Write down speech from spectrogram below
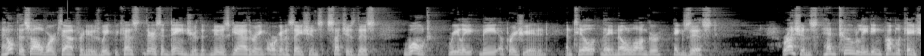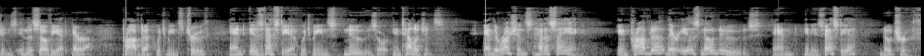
I hope this all works out for Newsweek because there's a danger that news gathering organizations such as this won't really be appreciated until they no longer exist. Russians had two leading publications in the Soviet era Pravda, which means truth, and Izvestia, which means news or intelligence. And the Russians had a saying in Pravda, there is no news, and in Izvestia, no truth.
